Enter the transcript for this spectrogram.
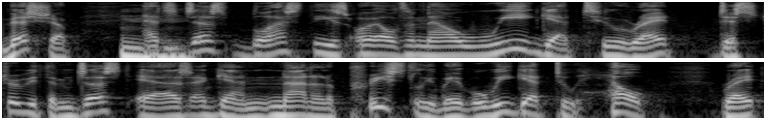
Bishop, mm-hmm. has just blessed these oils, and now we get to right distribute them. Just as again, not in a priestly way, but we get to help, right,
